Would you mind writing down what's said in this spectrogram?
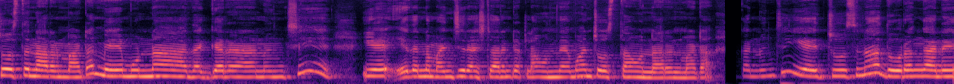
చూస్తున్నారనమాట మేమున్న దగ్గర నుంచి ఏ ఏదైనా మంచి రెస్టారెంట్ ఎట్లా ఉందేమో అని చూస్తూ ఉన్నారనమాట అక్కడ నుంచి ఏది చూసినా దూరంగానే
